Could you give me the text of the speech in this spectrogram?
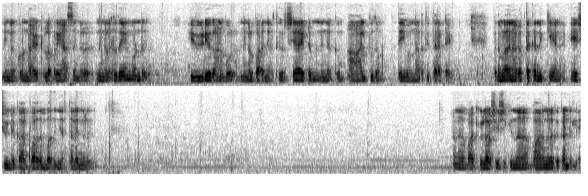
നിങ്ങൾക്കുണ്ടായിട്ടുള്ള പ്രയാസങ്ങൾ നിങ്ങൾ ഹൃദയം കൊണ്ട് ഈ വീഡിയോ കാണുമ്പോൾ നിങ്ങൾ പറഞ്ഞാൽ തീർച്ചയായിട്ടും നിങ്ങൾക്കും ആ അത്ഭുതം ദൈവം നടത്തി തരട്ടെ. ഇപ്പം നമ്മൾ അതിനകത്തൊക്കെ നിൽക്കുകയാണ്. യേശുവിന്റെ കാൽപാദം പതിഞ്ഞ സ്ഥലങ്ങൾ ബാക്കിയുള്ള അവശേഷിക്കുന്ന ഭാഗങ്ങളൊക്കെ കണ്ടില്ലേ?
